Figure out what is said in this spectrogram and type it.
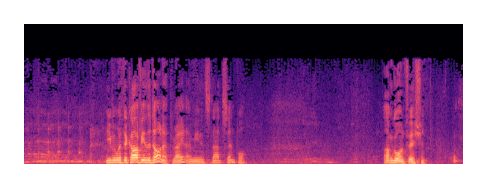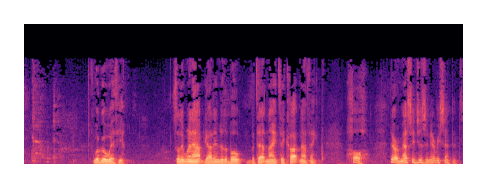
Even with the coffee and the donut, right? I mean, it's not sinful. I'm going fishing. We'll go with you. So they went out, got into the boat, but that night they caught nothing. Oh, there are messages in every sentence.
